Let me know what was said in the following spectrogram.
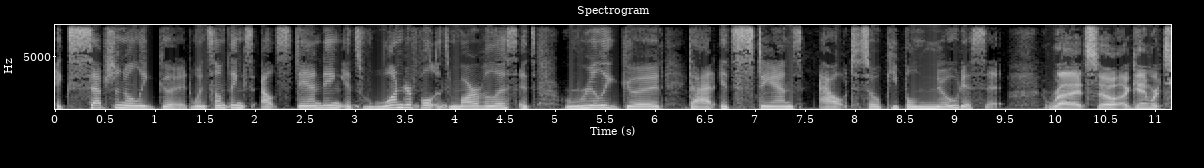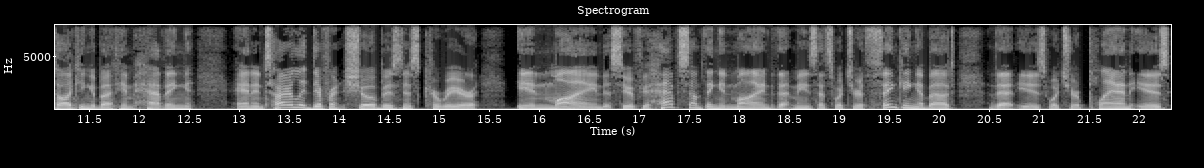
exceptionally good. When something's outstanding, it's wonderful, it's marvelous, it's really good that it stands out so people notice it. Right. So again, we're talking about him having an entirely different show business career in mind. So if you have something in mind, that means that's what you're thinking about. That is what your plan is.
